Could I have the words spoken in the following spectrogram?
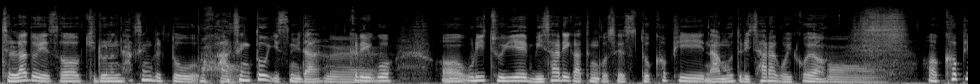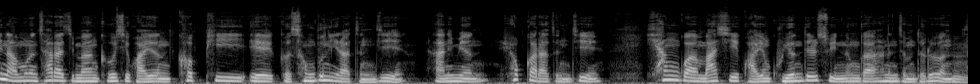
전라도에서 기르는 학생들도 어허. 학생도 있습니다. 네. 그리고 어, 우리 주위의 미사리 같은 곳에서도 커피 나무들이 자라고 있고요. 어, 어, 커피 나무는 자라지만 그것이 과연 커피의 그 성분이라든지 아니면 효과라든지 향과 맛이 과연 구현될 수 있는가 하는 점들은 음.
